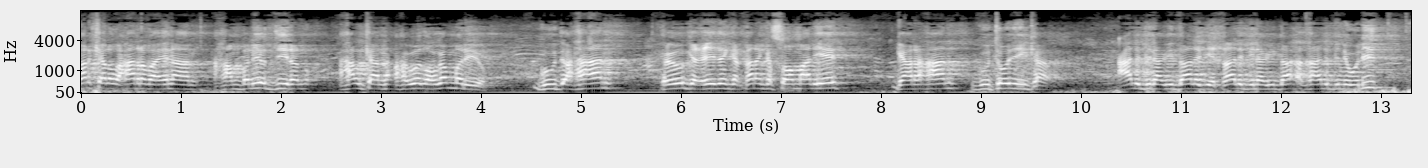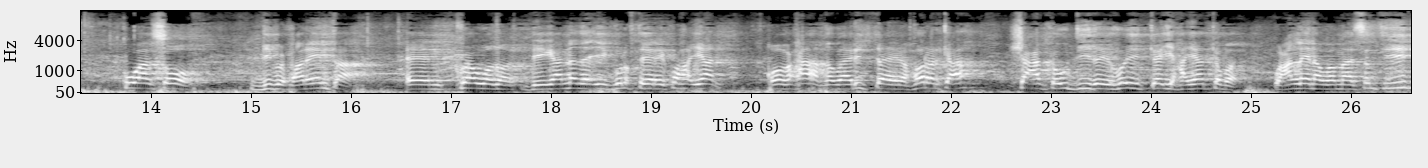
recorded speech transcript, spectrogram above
Mar kale waxaan rabaa inaan hambalyo diiran halkan hawada oga mariyo. Guud ahaan xooga ciidanka qaranka soomaaliyeed gaar ahaan guutooyinka cali bin abi daalib iyo khaalid bin waliid kuwaasoo dibu xoreynta ka wada deegaanada iyo gulufta yar ay ku hayaan kooxaha khawaarijta ee horarka ah shacabka u diiday hoydka iyo xayaadkaba waxaan leenaha waa mahadsantihiin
